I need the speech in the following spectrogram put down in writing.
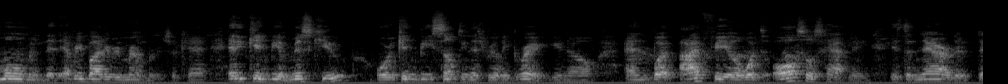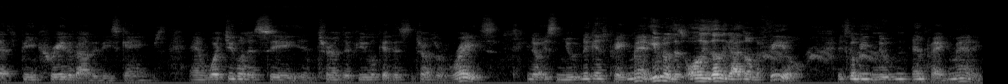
moment that everybody remembers. Okay, and it can be a miscue or it can be something that's really great. You know, and but I feel what also is happening is the narrative that's being created out of these games. And what you're going to see in terms, if you look at this in terms of race, you know, it's Newton against Peyton Manning. Even though there's all these other guys on the field, it's going to be Newton and Peyton Manning.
